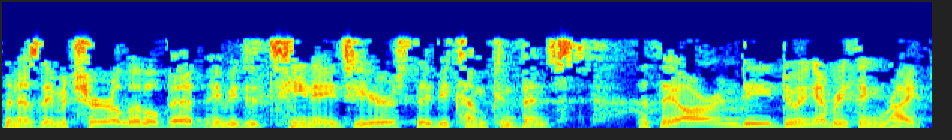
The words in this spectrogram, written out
Then as they mature a little bit, maybe to teenage years, they become convinced that they are indeed doing everything right.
